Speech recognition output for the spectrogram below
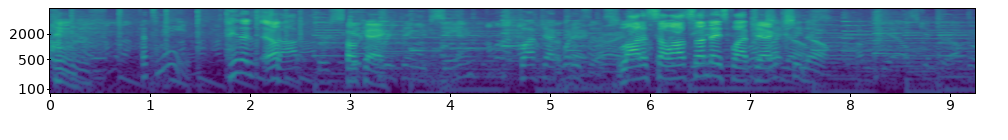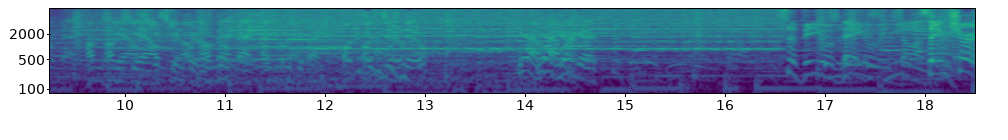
Hmm. That's me. Hey, that's uh, okay. Flapjack, what is this? A lot of sellout Sundays, Flapjack. Actually, no. I'll just, yeah, I'll skim through it. I'll go back. I can always go back. Oh, this, is new. Yeah, we're good. It's a video of This me me. doing sellout. Same shirt.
